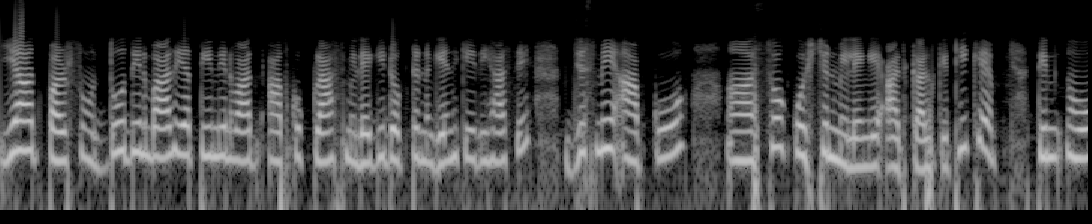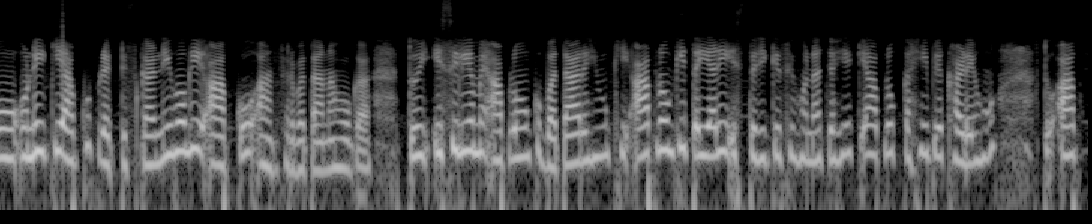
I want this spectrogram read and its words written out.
या परसों, दो दिन बाद या तीन दिन बाद आपको क्लास मिलेगी डॉक्टर नगेंद्र के इतिहास से, जिसमें आपको सौ क्वेश्चन मिलेंगे आजकल के, ठीक है? तीन उन्हीं की आपको प्रैक्टिस करनी होगी, आपको आंसर बताना होगा। तो इसीलिए मैं आप लोगों को बता रही हूँ कि आप लोगों की तैयारी इस तरीके से होना चाहिए कि आप लोग कहीं पे खड़े हों तो आप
